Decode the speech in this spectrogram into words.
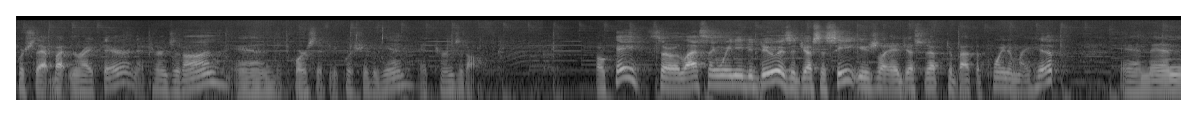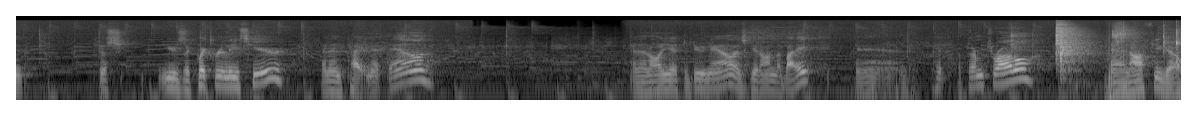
Push that button right there and it turns it on. And of course, if you push it again, it turns it off. Okay, so last thing we need to do is adjust the seat. Usually I adjust it up to about the point of my hip and then just use a quick release here and then tighten it down. And then all you have to do now is get on the bike and hit the thumb throttle and off you go.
